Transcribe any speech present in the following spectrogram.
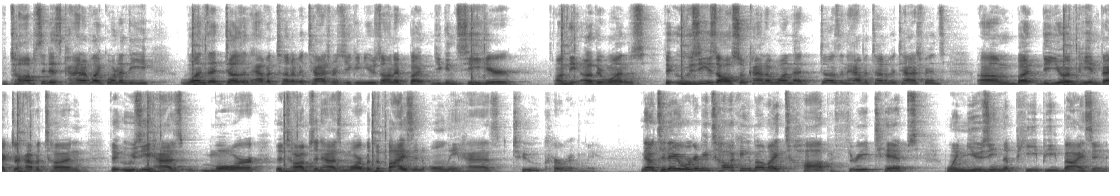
the Thompson is kind of like one of the ones that doesn't have a ton of attachments you can use on it, but you can see here on the other ones. The Uzi is also kind of one that doesn't have a ton of attachments, um, but the UMP and Vector have a ton. The Uzi has more, the Thompson has more, but the Bizon only has two currently. Now today we're to be talking about my top three tips when using the PP Bizon.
